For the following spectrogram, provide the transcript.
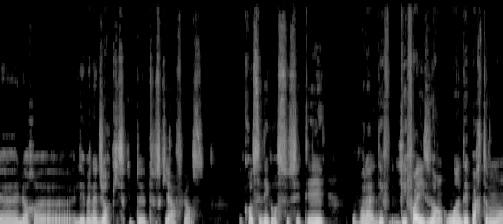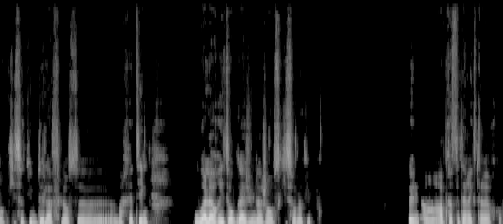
leur, les managers qui s'occupent de tout ce qui est influence c'est des grosses sociétés, voilà, des, fois, ils ont ou un département qui s'occupe de l'influence euh, marketing, ou alors ils engagent une agence qui s'en occupe. un, prestataire extérieur, quoi.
